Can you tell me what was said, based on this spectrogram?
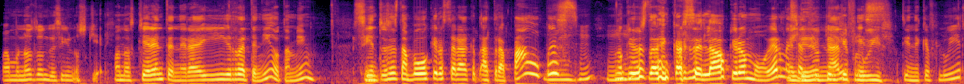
vámonos donde sí nos quieren. O nos quieren tener ahí retenido también. Y entonces tampoco quiero estar atrapado, pues. No quiero estar encarcelado, quiero moverme. El dinero tiene que fluir. tiene que fluir.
